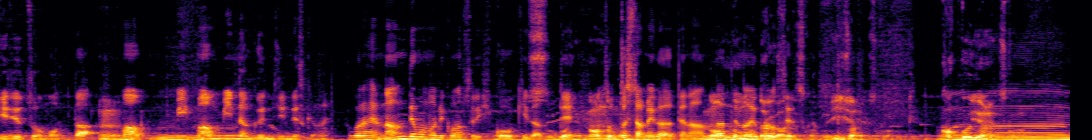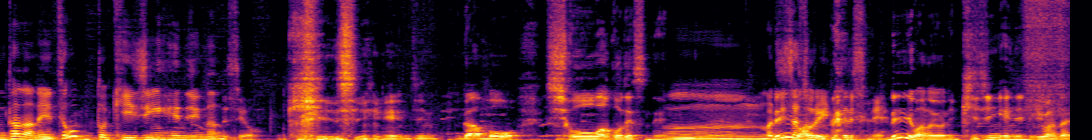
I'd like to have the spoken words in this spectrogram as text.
技術を持った、うん。まあみまあみんな軍人ですけどね。そこら辺何でも乗りこなせる飛行機だって、ちょっとしたメガだって何だって乗りこなせる。いいじゃないですか。かっこいいじゃないですか。ただねちょっと鬼人変人なんですよ。鬼人変人がもう昭和語ですね、うーんまあ実際それ言ってるしね。令和のように鬼人変人って言わない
